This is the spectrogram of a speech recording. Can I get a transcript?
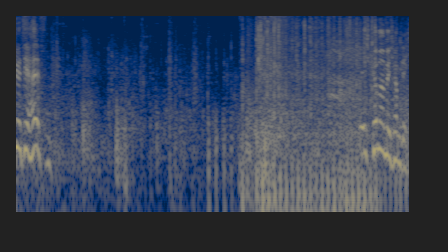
Wird dir helfen. Ich kümmere mich um dich.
